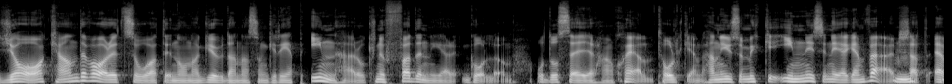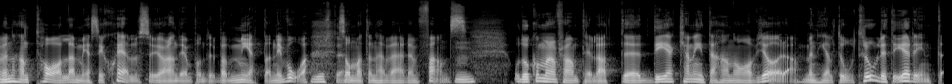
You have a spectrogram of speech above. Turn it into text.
Ja, kan det varit så att det är någon av gudarna som grep in här och knuffade ner Gollum? Och då säger han själv, Tolkien, han är ju så mycket inne i sin egen värld, mm. så att även mm. han talar med sig själv så gör han det på en typ av metanivå, som att den här världen fanns. Mm. Och då kommer han fram till att eh, det kan inte han avgöra, men helt otroligt är det inte.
